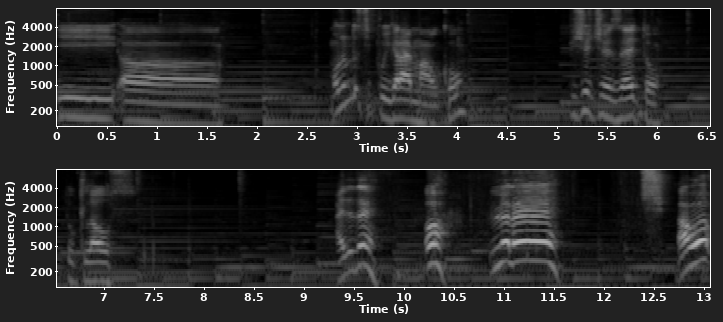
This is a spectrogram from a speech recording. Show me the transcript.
И... А... Можем да си поиграем малко. Пише, че е заето. Too close. Айде де! О! Леле! Ч, ало?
